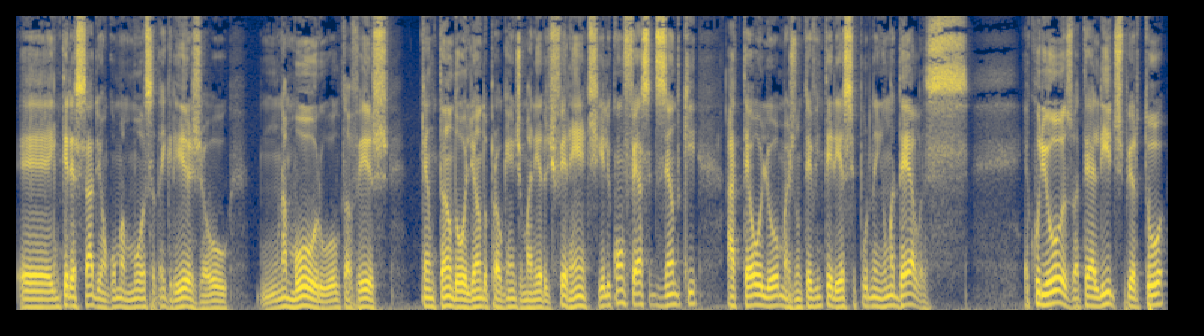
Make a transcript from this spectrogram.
é, interessado em alguma moça da igreja, ou um namoro, ou talvez tentando, olhando para alguém de maneira diferente. E ele confessa dizendo que até olhou, mas não teve interesse por nenhuma delas. É curioso, até ali despertou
